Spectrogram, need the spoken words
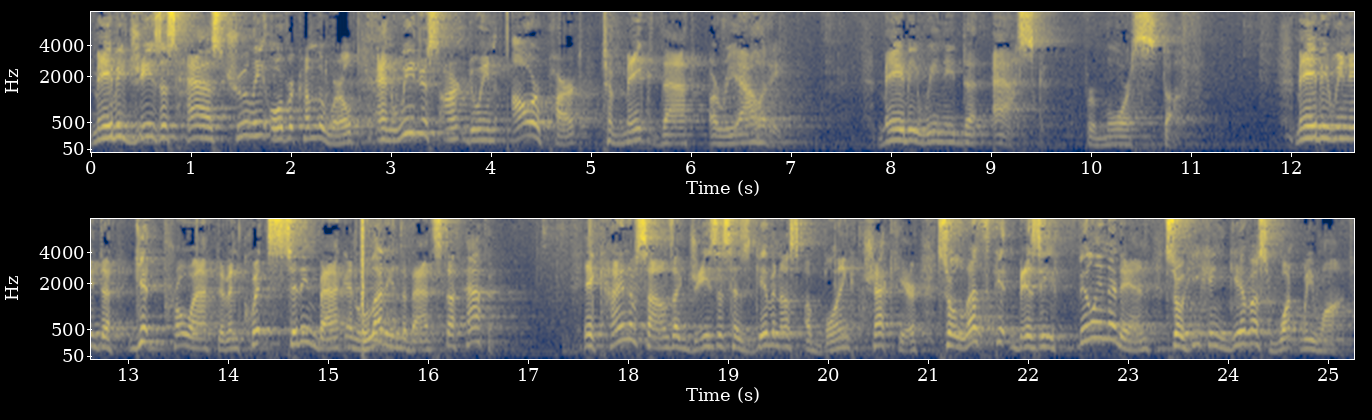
Maybe Jesus has truly overcome the world, and we just aren't doing our part to make that a reality. Maybe we need to ask for more stuff. Maybe we need to get proactive and quit sitting back and letting the bad stuff happen. It kind of sounds like Jesus has given us a blank check here, so let's get busy filling it in so he can give us what we want.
